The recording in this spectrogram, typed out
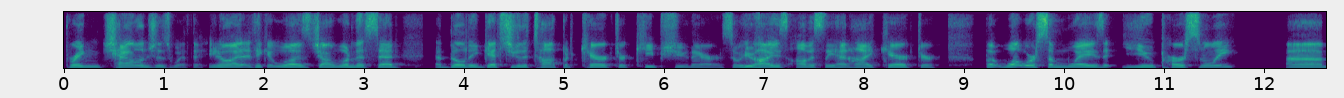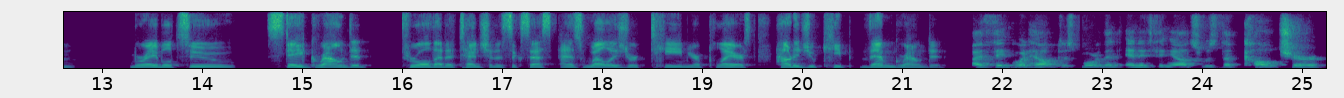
bring challenges with it. You know, I, think it was John Wooden that said ability gets you to the top, but character keeps you there. So always obviously had high character. But what were some ways that you personally um, were able to stay grounded through all that attention and success, as well as your team, your players? How did you keep them grounded? I think what helped us more than anything else was the culture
